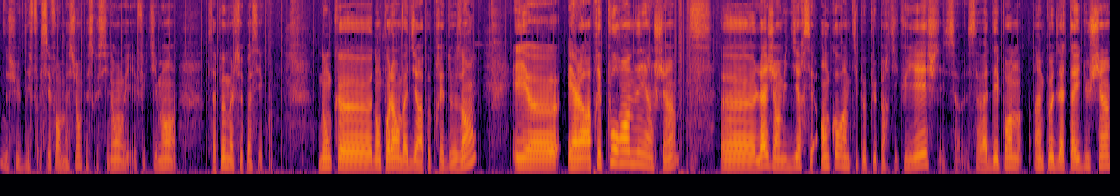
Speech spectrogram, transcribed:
de suivre ces formations. Parce que sinon, effectivement, ça peut mal se passer. Quoi. Donc, euh, donc voilà, on va dire à peu près deux ans. Et, alors après, pour emmener un chien, là j'ai envie de dire c'est encore un petit peu plus particulier. Ça, va dépendre un peu de la taille du chien.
